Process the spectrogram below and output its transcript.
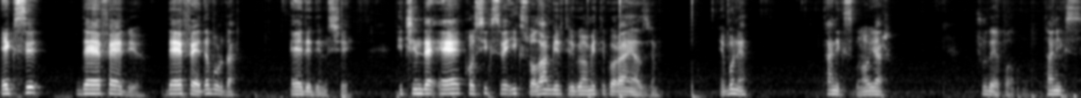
Eksi DF diyor. DF de burada. E dediğimiz şey. İçinde E, cos X ve X olan bir trigonometrik oran yazacağım. E bu ne? Tan X buna uyar. Şurada yapalım. Tan X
